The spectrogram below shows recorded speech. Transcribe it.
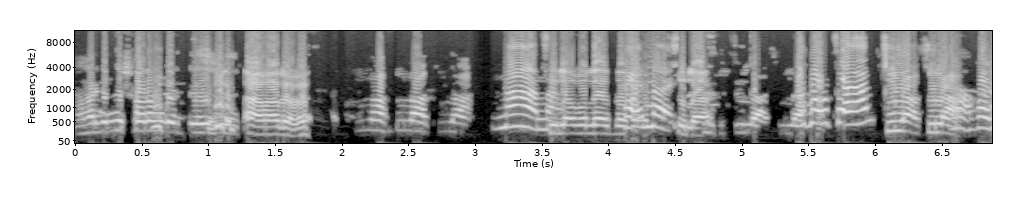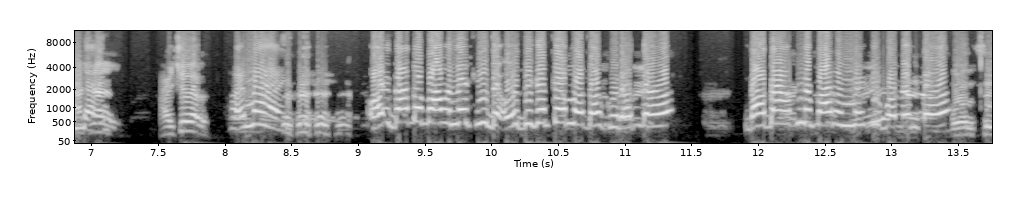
আমার কিন্তু শরম করতে আমার চুলা চুলা চুলা না না। চুলা বলে চুলা। চুলা চুলা। চুলা হয়। আইসেল। হয় নাই। ওই দাদা পাবেন নাকি? ওইদিকে ক্যামেরাটা ঘুরাতে। দাদা আপনি পারেন নাকি বলেন তো? বলছি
